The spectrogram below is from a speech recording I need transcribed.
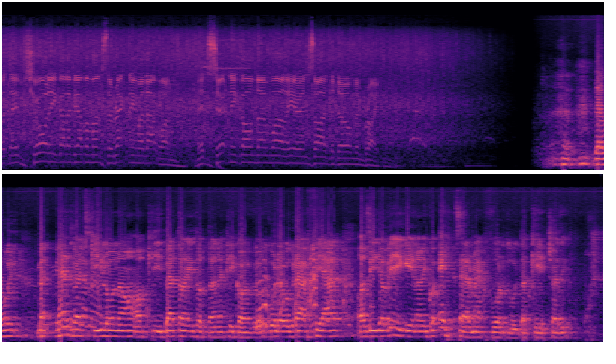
But they've surely got to be up amongst the reckoning with that one. It's certainly gone down well here inside the dome in Brighton. De hogy Me- Medvecki Ilona, aki betanította nekik a, koreográfiát, az így a végén, amikor egyszer megfordult a két csaj, most.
